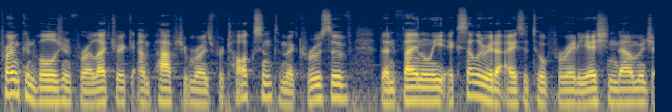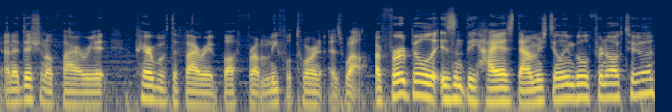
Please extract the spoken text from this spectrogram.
Prime Convulsion for electric, and Pathogen Rounds for toxin to make corrosive, then finally Accelerated Isotope for radiation damage and additional fire rate, paired with the fire rate buff from Lethal Torrent as well. Our third build isn't the highest damage dealing build for Noctua,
